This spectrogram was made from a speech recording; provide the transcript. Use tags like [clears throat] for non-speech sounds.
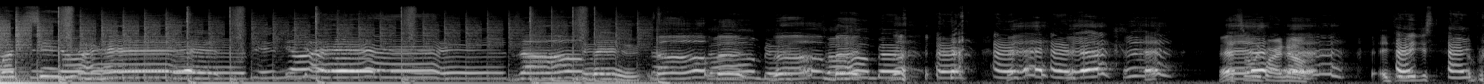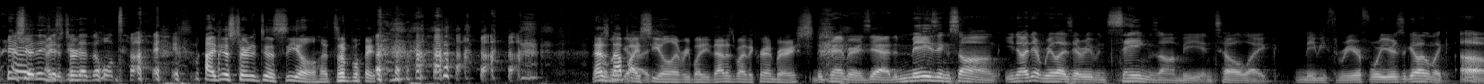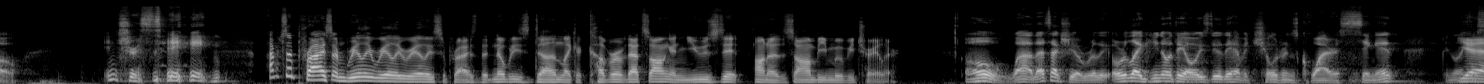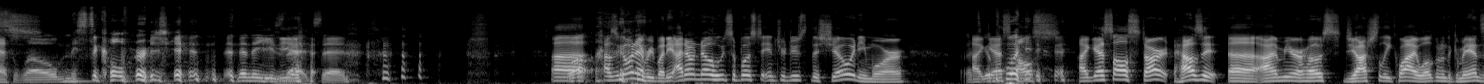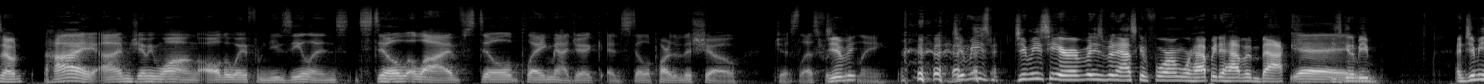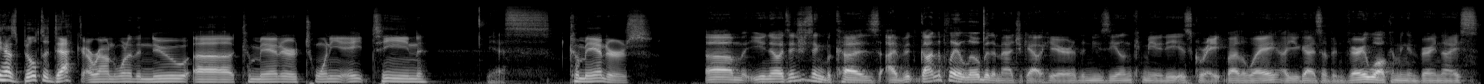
What's in your head? In your head, zombie, zombie, zombie. That's the only part I know. It- they just, I'm pretty sure they just, just do heard- that the whole time. [laughs] I just turned into a seal at some point. [laughs] That's Oh my not by. Seal, everybody. That is by the Cranberries. the Cranberries, yeah, an amazing song. You know, I didn't realize they were even saying zombie until like maybe three or four years ago. And I'm like, oh, [laughs] interesting. I'm surprised. I'm really, really, really surprised that nobody's done like a cover of that song and used it on a zombie movie trailer. oh, wow, that's actually a really, or like, you know what they always do? They have a children's choir sing it in like Yes. a slow, [laughs] mystical version, and then they use Yeah. that instead. [laughs] Uh, how's it going, everybody? I don't know who's supposed to introduce the show anymore. I guess point. I'll. I guess I'll start. How's it? Uh, I'm your host, Josh Lee Kwai. Welcome to the Command Zone. Hi, I'm Jimmy Wong, all the way from New Zealand, still alive, still playing Magic, and still a part of this show, just less Jimmy- frequently. [laughs] Jimmy's Jimmy's here. Everybody's been asking for him. We're happy to have him back. Yeah, He's gonna be. And Jimmy has built a deck around one of the new uh, Commander 2018 yes. commanders. Um, you know, it's interesting because I've gotten to play a little bit of Magic out here. The New Zealand community is great, by the way. Uh, you guys have been very welcoming and very nice.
